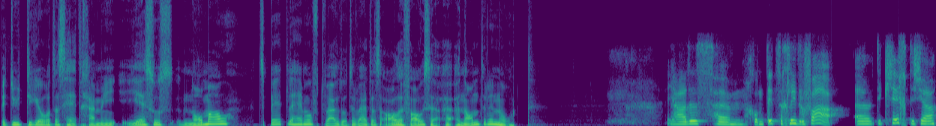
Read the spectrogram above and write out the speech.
Bedeutungen, die das hat, käme Jesus nochmal zu Bethlehem auf die Welt oder wäre das allenfalls ein, ein anderer Ort? Ja, das ähm, kommt jetzt ein bisschen darauf an. Äh, die Geschichte ist ja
